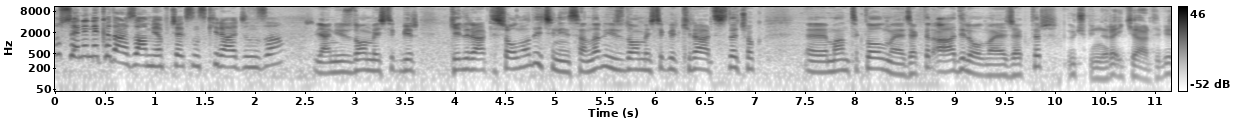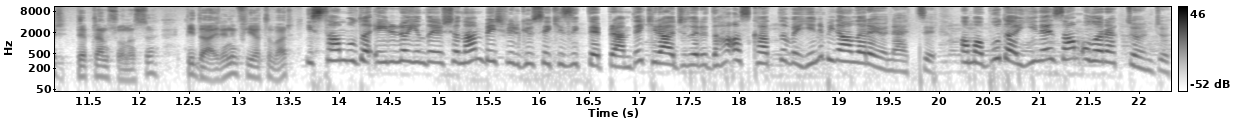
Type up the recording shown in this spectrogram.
Bu sene ne kadar zam yapacaksınız kiracınıza? Yani %15'lik bir gelir artışı olmadığı için insanların %15'lik bir kira artışı da çok e, mantıklı olmayacaktır, adil olmayacaktır. 3000 lira 2 artı 1 deprem sonrası bir dairenin fiyatı var. İstanbul'da Eylül ayında yaşanan 5,8'lik depremde kiracıları daha az katlı ve yeni binalara yöneltti. Ama bu da yine zam olarak döndü.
